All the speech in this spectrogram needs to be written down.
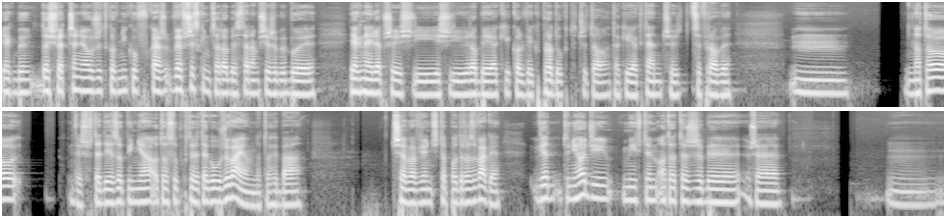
Jakby doświadczenia użytkowników we wszystkim, co robię, staram się, żeby były jak najlepsze, jeśli, jeśli robię jakikolwiek produkt, czy to taki jak ten, czy cyfrowy. Mm, no to wiesz, wtedy jest opinia od osób, które tego używają. No to chyba trzeba wziąć to pod rozwagę. Tu nie chodzi mi w tym o to też, żeby, że mm,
